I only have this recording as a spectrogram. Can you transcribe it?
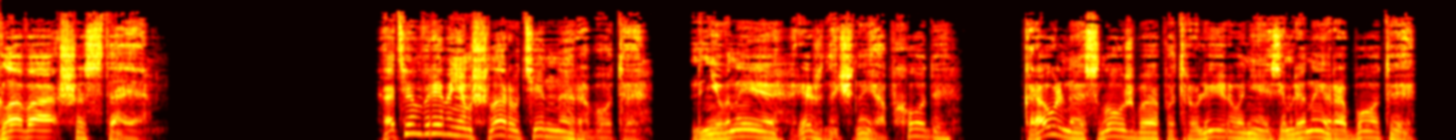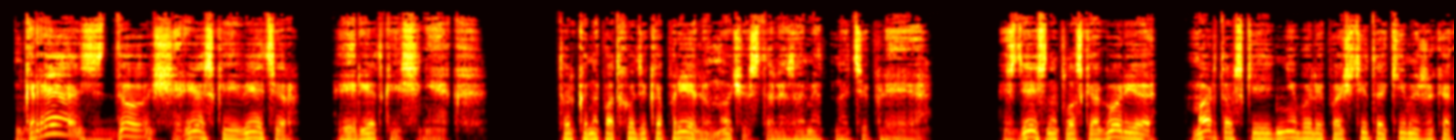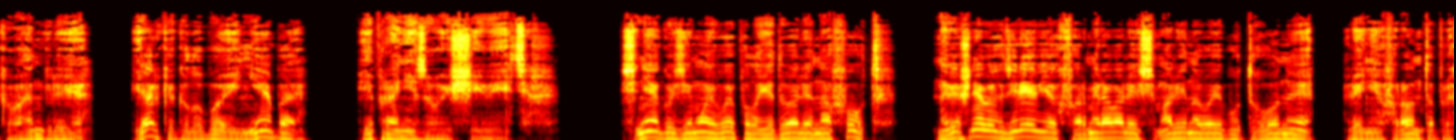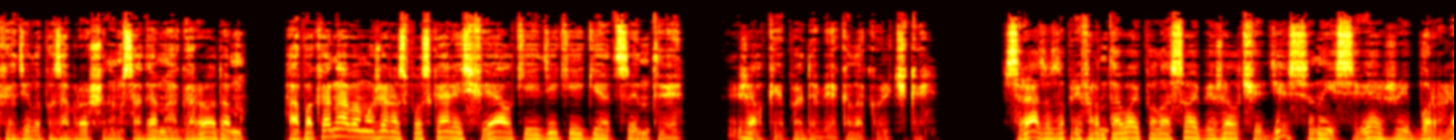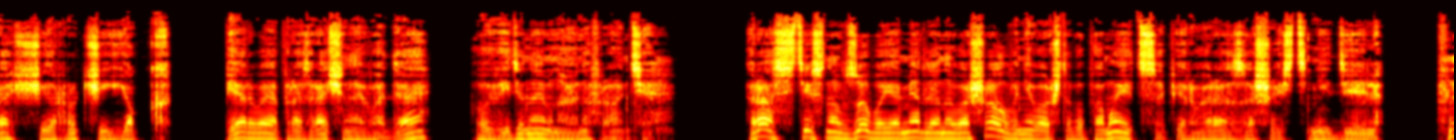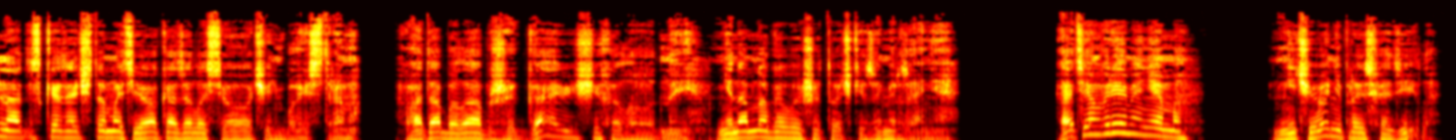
Глава шестая А тем временем шла рутинная работа. Дневные, реже ночные обходы, караульная служба, патрулирование, земляные работы, грязь, дождь, резкий ветер и редкий снег. Только на подходе к апрелю ночи стали заметно теплее. Здесь, на плоскогорье, Мартовские дни были почти такими же, как в Англии. Ярко-голубое небо и пронизывающий ветер. Снегу зимой выпало едва ли на фут. На вишневых деревьях формировались малиновые бутоны, линия фронта проходила по заброшенным садам и огородам, а по канавам уже распускались фиалки и дикие гиацинты. Жалкое подобие колокольчика. Сразу за прифронтовой полосой бежал чудесный, свежий, бурлящий ручеек. Первая прозрачная вода, увиденная мною на фронте. Раз, стиснув зубы, я медленно вошел в него, чтобы помыться первый раз за шесть недель. Надо сказать, что мытье оказалось очень быстрым. Вода была обжигающе холодной, не намного выше точки замерзания. А тем временем ничего не происходило.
